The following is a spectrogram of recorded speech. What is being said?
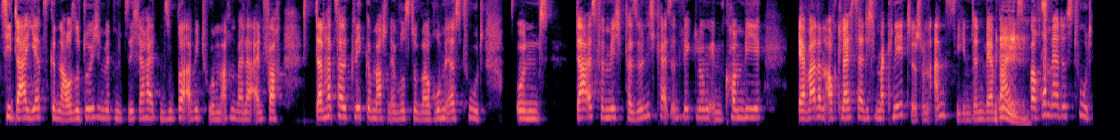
zieht da jetzt genauso durch und wird mit Sicherheit ein super Abitur machen, weil er einfach, dann hat es halt Klick gemacht und er wusste, warum er es tut. Und da ist für mich Persönlichkeitsentwicklung in Kombi er war dann auch gleichzeitig magnetisch und anziehend, denn wer hm. weiß, warum er das tut,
